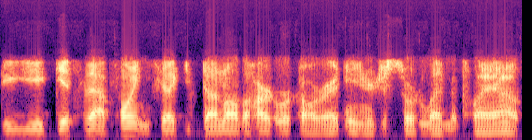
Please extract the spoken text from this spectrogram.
you get to that point and feel like you've done all the hard work already, and you're just sort of letting it play out.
